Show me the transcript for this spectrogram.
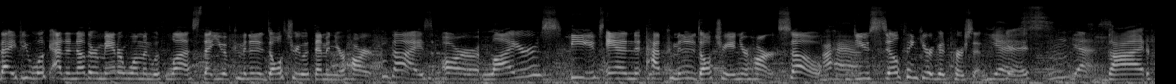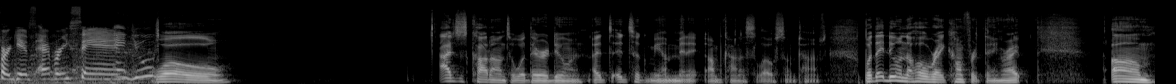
that if you look at another man or woman with lust, that you have committed adultery with them in your heart. You guys are liars, thieves, and have committed adultery in your heart. So, do you still think you're a good person? Yes. Yes. God forgives every sin. And you Whoa. I just caught on to what they were doing. It, it took me a minute. I'm kind of slow sometimes, but they doing the whole Ray Comfort thing, right? Um.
